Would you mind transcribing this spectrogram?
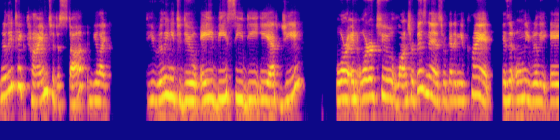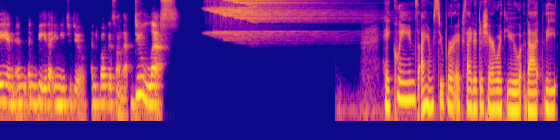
Really take time to just stop and be like, do you really need to do A, B, C, D, E, F, G? Or in order to launch your business or get a new client, is it only really A and, and, and B that you need to do and focus on that? Do less. Hey, Queens, I am super excited to share with you that the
